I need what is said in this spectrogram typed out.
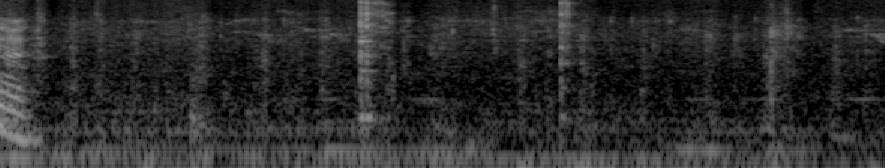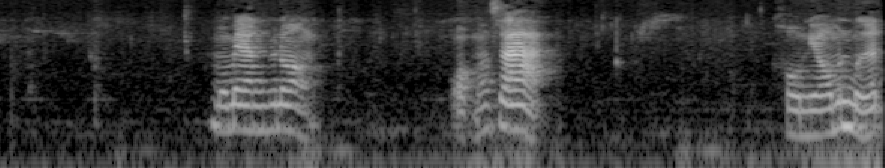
มโมแมนพี่น้อง ออกมาซาเขาเนี้ยมันเหมือด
